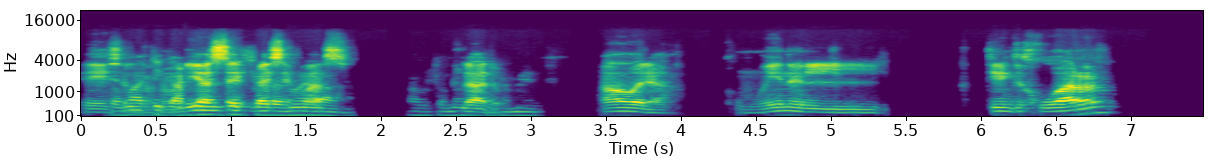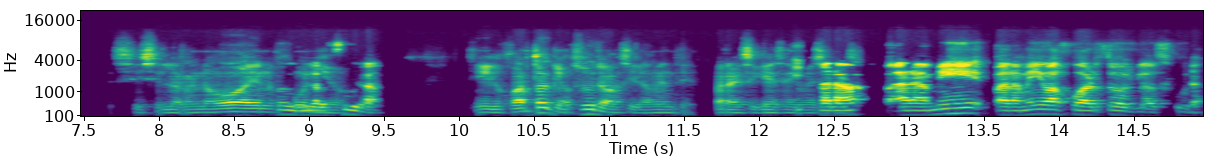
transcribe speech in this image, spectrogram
eh, se renovaría seis se meses renueva. más. Automáticamente. Ahora, como viene el. Tienen que jugar, si se le renovó en Todo junio, clausura. tienen que jugar todo clausura, básicamente, para que se quede seis Y meses. para, para, mí, para mí va a jugar todo el clausura.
